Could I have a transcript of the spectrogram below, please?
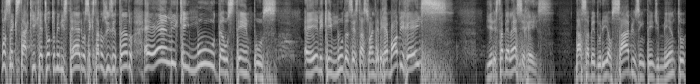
Você que está aqui, que é de outro ministério, você que está nos visitando, é Ele quem muda os tempos. É Ele quem muda as estações. Ele remove reis e Ele estabelece reis. Dá sabedoria aos sábios, entendimento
